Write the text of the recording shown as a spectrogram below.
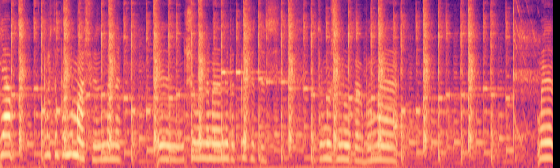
я просто понимаю, що ви на мене, е, що ви на мене не підпишетесь. Тому що, ну, как би, мене, мене,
